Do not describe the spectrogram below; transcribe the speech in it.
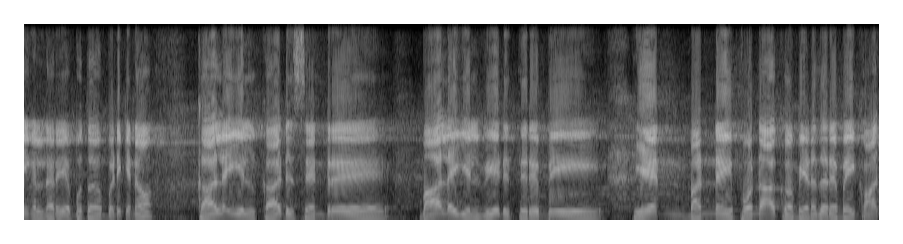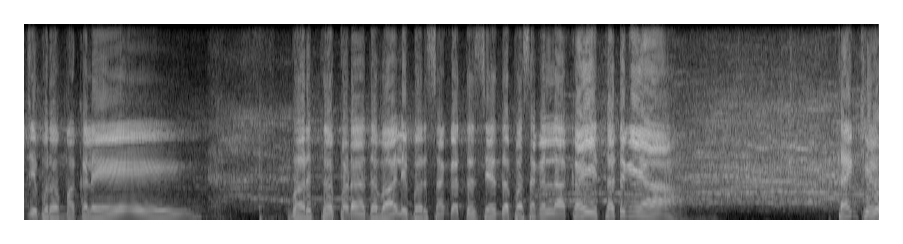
நீங்கள் நிறைய புத்தகம் படிக்கணும். காலையில் காடு சென்று மாலையில் வீடு திரும்பி என் மண்ணை பொன்னாக்கும் எனதருமை காஞ்சிபுரம் மக்களே. வருத்தப்படாத வாலிபர் சங்கத்தை சேர்ந்த பசங்கள்லாம் கை தட்டுங்கயா தேங்க்யூ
